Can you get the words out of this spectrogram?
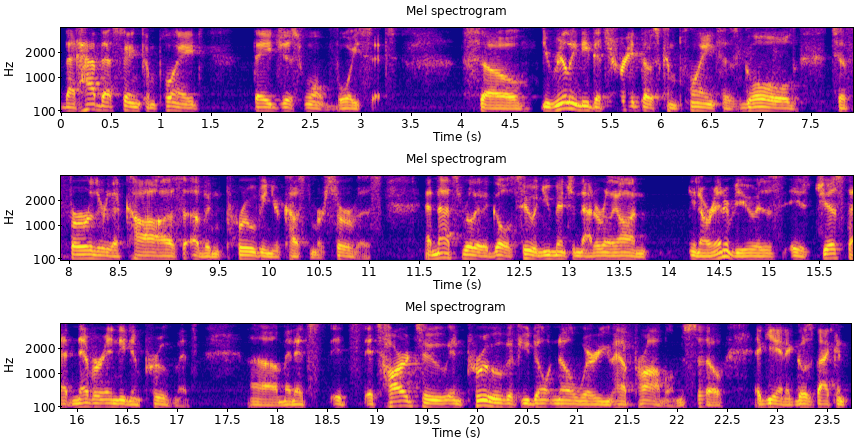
that have that same complaint, they just won't voice it. So you really need to treat those complaints as gold to further the cause of improving your customer service. And that's really the goal too. And you mentioned that early on in our interview is is just that never ending improvement. Um, and it's it's it's hard to improve if you don't know where you have problems. So again, it goes back and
